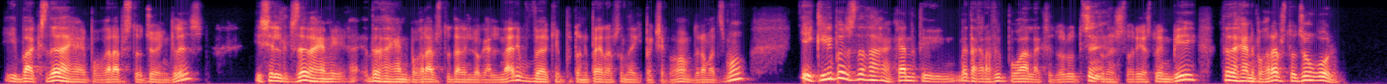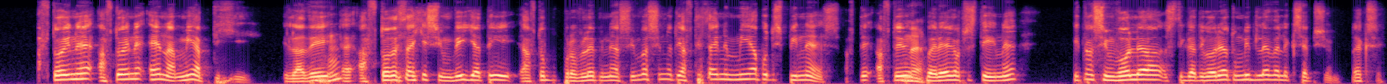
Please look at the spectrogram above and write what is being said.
οι Bucks δεν θα είχαν υπογράψει τον Joe Ingles. Οι Celtics δεν θα είχαν, δεν θα είχαν υπογράψει τον Danilo Gallinari, που βέβαια και που τον υπέγραψαν δεν έχει παίξει ακόμα με τον δραματισμό. Και οι Clippers δεν θα είχαν κάνει τη μεταγραφή που άλλαξε το ρου τη σύγχρονη ιστορία του NBA, δεν θα είχαν υπογράψει τον John Wall. Αυτό είναι, αυτό είναι ένα, μία πτυχή. Δηλαδή, ε, αυτό δεν θα είχε συμβεί γιατί αυτό που προβλέπει η νέα σύμβαση είναι ότι αυτή θα είναι μία από τις ποινές. Αυτή, αυτή ναι. που περιέγραψες τι είναι, ήταν συμβόλαια στην κατηγορία του mid-level exception. Εντάξει.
